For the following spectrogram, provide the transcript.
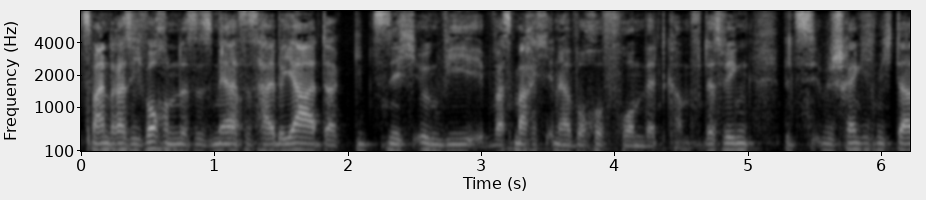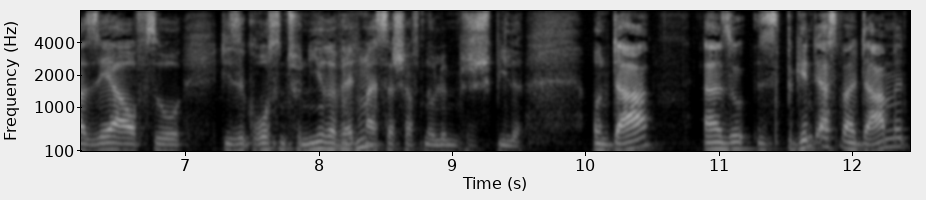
32 Wochen, das ist mehr als das halbe Jahr, da gibt's nicht irgendwie, was mache ich in der Woche vorm Wettkampf. Deswegen beschränke ich mich da sehr auf so diese großen Turniere, Weltmeisterschaften, Olympische Spiele. Und da, also es beginnt erstmal damit,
